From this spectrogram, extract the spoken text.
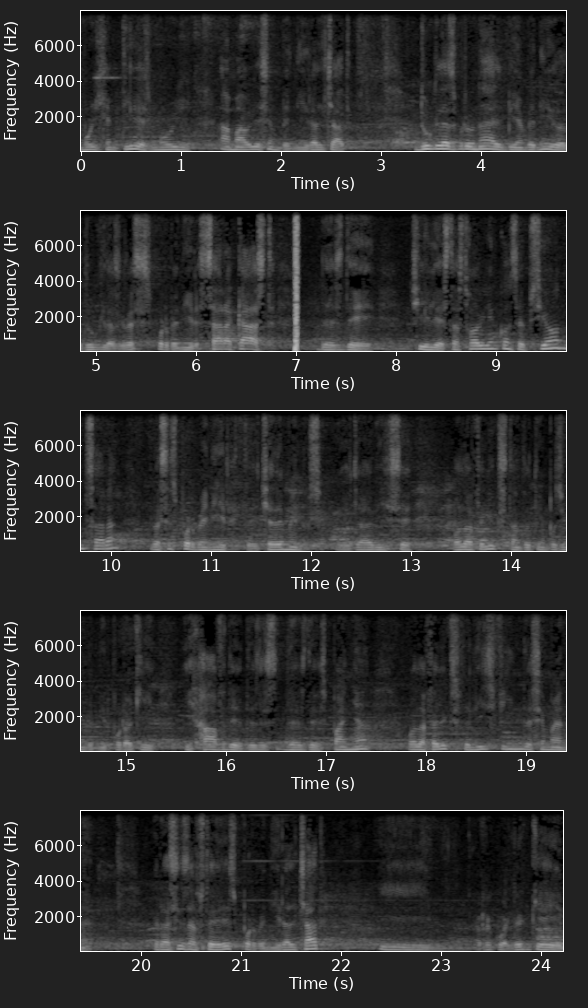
muy gentiles, muy amables en venir al chat. Douglas Brunal, bienvenido Douglas, gracias por venir. Sara Cast, desde Chile. ¿Estás todavía en Concepción, Sara? Gracias por venir, te eché de menos. Ella dice, hola Félix, tanto tiempo sin venir por aquí. Y Hafde, desde, desde España, hola Félix, feliz fin de semana. Gracias a ustedes por venir al chat y recuerden que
